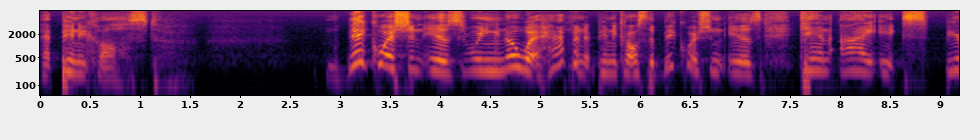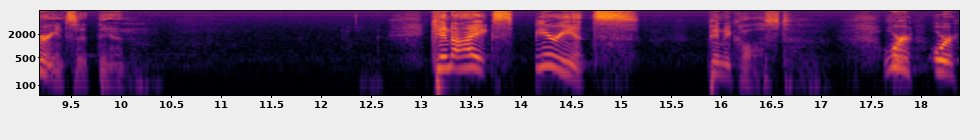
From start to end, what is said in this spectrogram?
at Pentecost. The big question is when you know what happened at Pentecost, the big question is can I experience it then? Can I experience Pentecost? Or, or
